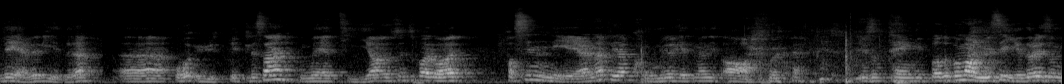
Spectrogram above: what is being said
leve videre eh, og utvikle seg med tida. Jeg syns det bare var fascinerende, for jeg kom jo hit med en litt annen liksom Tenkt på det på mange sider og liksom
